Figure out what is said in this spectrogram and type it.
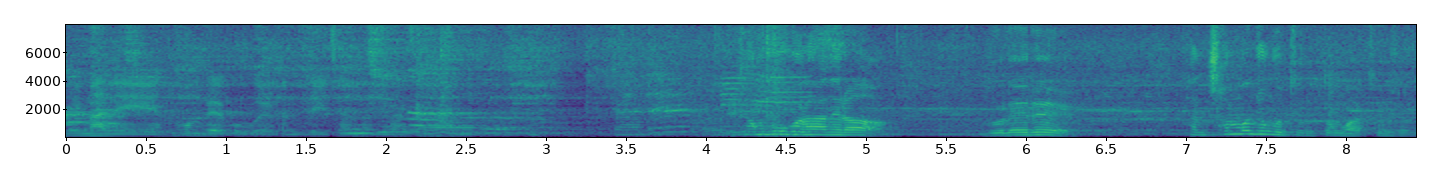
저희만의 학원별곡을 만들지 않았나 생각합니다. 편곡을 하느라 노래를 한 천번 정도 들었던 것 같아요 저는.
